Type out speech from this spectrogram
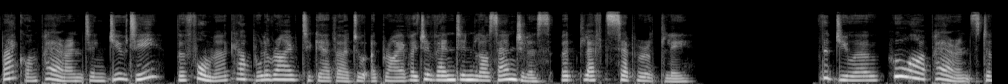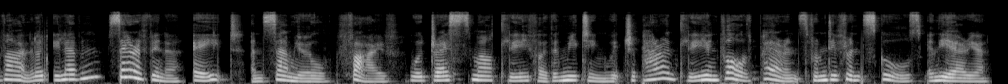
Back on parenting duty, the former couple arrived together to a private event in Los Angeles but left separately. The duo, who are parents to Violet 11, Serafina 8, and Samuel 5, were dressed smartly for the meeting which apparently involved parents from different schools in the area.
